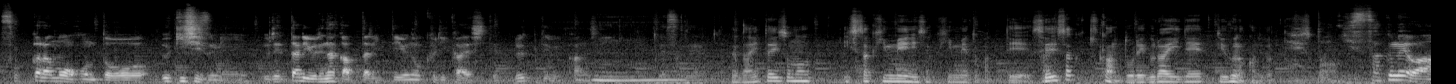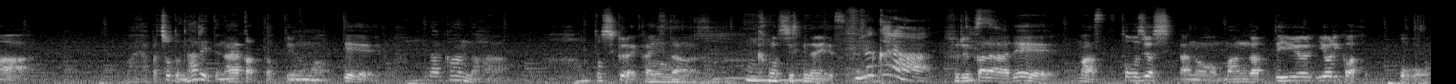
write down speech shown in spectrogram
そっからもう本当浮き沈み売れたり売れなかったりっていうのを繰り返してるっていう感じですね、で大体その1作品目2作品目とかって制作期間どれぐらいでっていう風な感じだったんですか、1作目は、まあ、やっぱちょっと慣れてなかったっていうのもあって、なんだかんだ半年くらい書いてたかもしれないですね。フルカラフルカラーで、まあ、当時はしあの漫画っていうよりかはほほぼ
